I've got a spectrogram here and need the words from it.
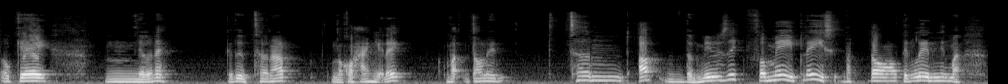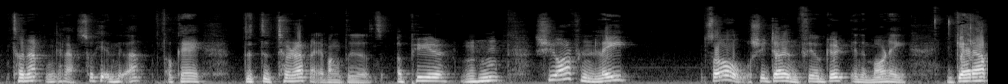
Ok. Uhm, nhớ này cái từ turn up nó có hai nghĩa đấy. Vặn to lên. Turn up the music for me please. Vặn to tiếng lên nhưng mà turn up nghĩa là xuất hiện nữa. Ok. Từ từ turn up lại bằng từ appear. Uh-huh. she often late so she doesn't feel good in the morning. Get up.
